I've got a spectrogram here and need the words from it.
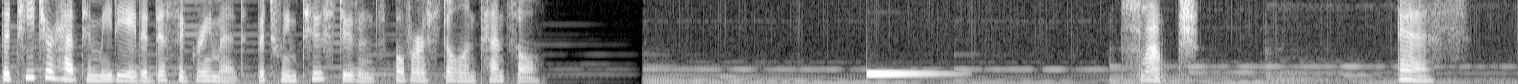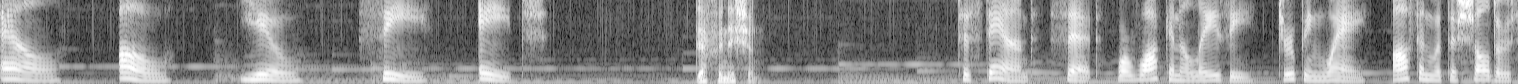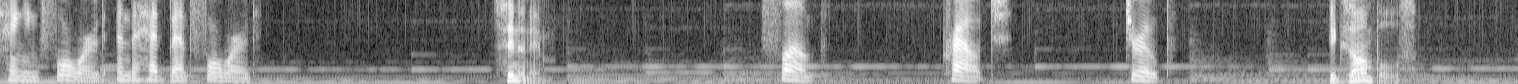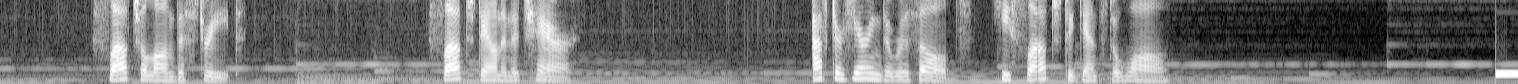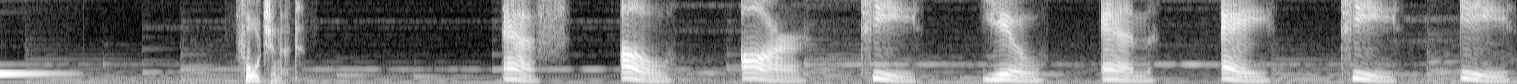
The teacher had to mediate a disagreement between two students over a stolen pencil. Slouch. S L O U C H Definition To stand, sit, or walk in a lazy, drooping way, often with the shoulders hanging forward and the head bent forward. Synonym Slump, Crouch, Droop. Examples Slouch along the street. Slouch down in a chair. After hearing the results, he slouched against a wall. Fortunate. F O R T U N A T E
